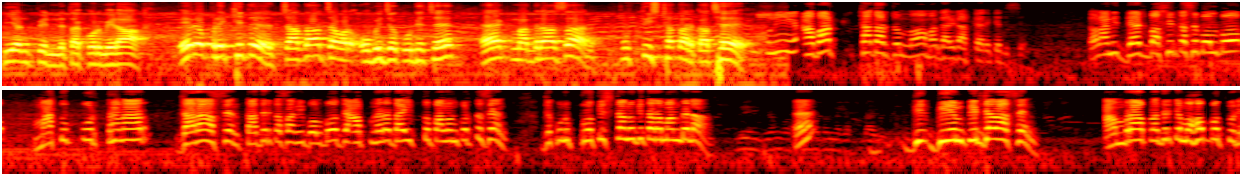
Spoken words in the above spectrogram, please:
বিএনপির নেতাকর্মীরা। এর প্রেক্ষিতে চাঁদা চাওয়ার অভিযোগ উঠেছে এক মাদ্রাসার প্রতিষ্ঠাতার কাছে। উনি আবার চাঁদার জন্য আমার গাড়িটা আটকে রেখে দিছে। কারণ আমি দেশবাসীর কাছে বলব মাতুব্বর থানার যারা আছেন, তাদের কাছে আমি বলব যে আপনারা দায়িত্ব পালন করতেছেন যে কোনো প্রতিষ্ঠানও কি তারা মানবে না? হ্যাঁ? বিএমপির যারা আছেন, আমরা আপনাদেরকে মহব্বত করি,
